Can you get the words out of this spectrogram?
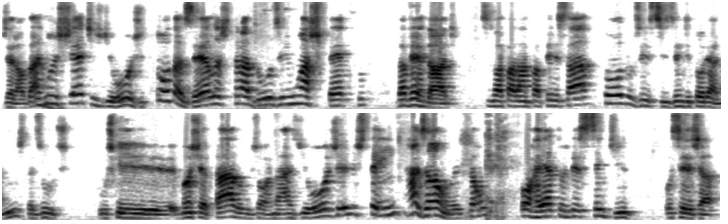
Geraldo, as manchetes de hoje, todas elas traduzem um aspecto da verdade. Se nós pararmos para pensar, todos esses editorialistas, os, os que manchetaram os jornais de hoje, eles têm razão, eles estão corretos nesse sentido. Ou seja,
